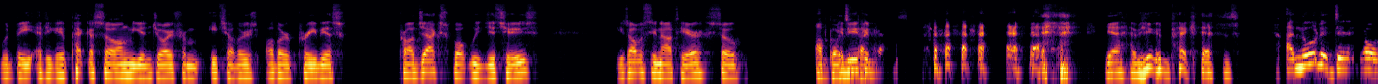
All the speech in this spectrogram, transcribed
would be if you could pick a song you enjoy from each other's other previous projects, what would you choose? He's obviously not here, so I've got if you could. yeah, if you could pick his. I know that. Well,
